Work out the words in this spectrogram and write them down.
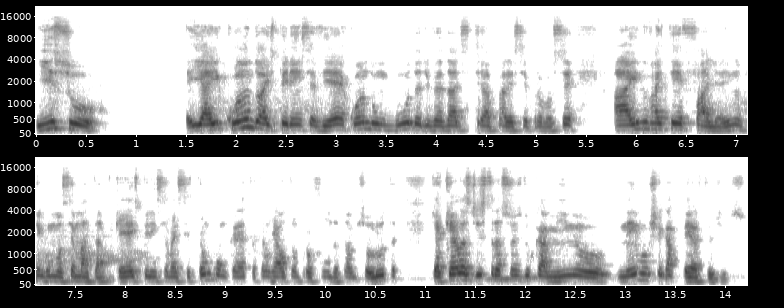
isso e aí quando a experiência vier, quando um Buda de verdade aparecer para você, aí não vai ter falha, aí não tem como você matar, porque aí a experiência vai ser tão concreta, tão real, tão profunda, tão absoluta, que aquelas distrações do caminho nem vão chegar perto disso.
